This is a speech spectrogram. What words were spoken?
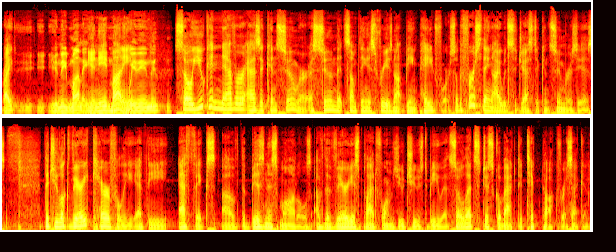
right? You, need money. You need money. We need. So you can never, as a consumer, assume that something is free is not being paid for. So the first thing I would suggest to consumers is that you look very carefully at the ethics of the business models of the various platforms you choose to be with. So let's just go back to TikTok for a second.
